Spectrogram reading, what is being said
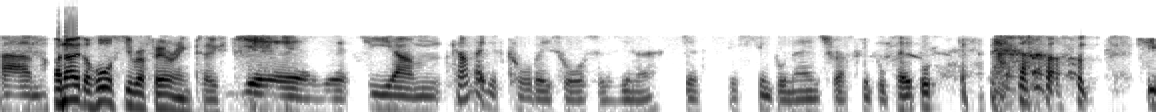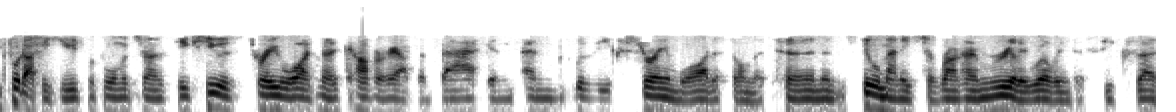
um, I know the horse you're referring to. Yeah, yeah. She um, can't they just call these horses, you know, just, just simple names for us simple people. She put up a huge performance around six. She was three wide, no cover out the back, and and was the extreme widest on the turn, and still managed to run home really well into six. So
